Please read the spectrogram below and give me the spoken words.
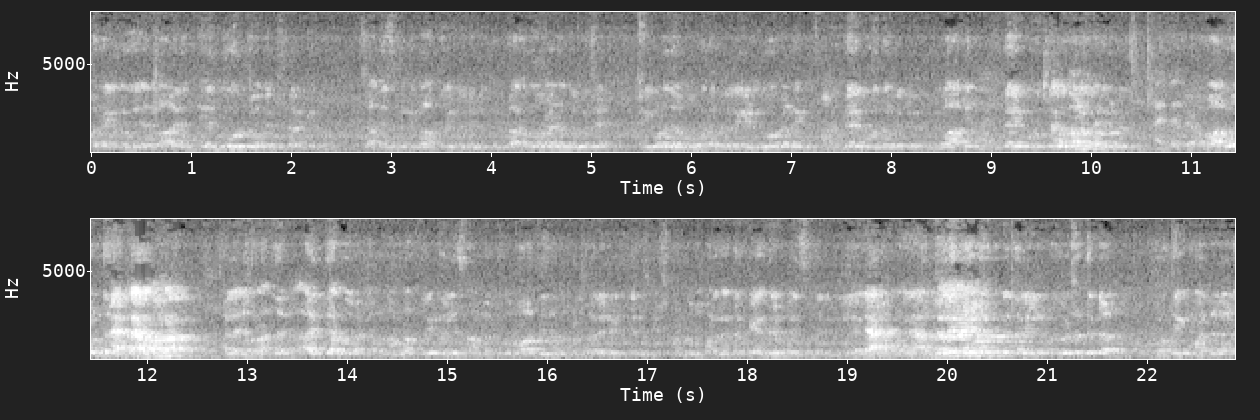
പറയുന്നത് ഞങ്ങൾ ആയിരത്തി അഞ്ഞൂറ് രൂപ പെൻഷനാക്കിയിരുന്നു പക്ഷെ അതേസമയം നിങ്ങൾ അത്രയും വലിയ നിങ്ങൾക്ക് അറുന്നൂറ് വേണമെന്ന് ചോദിച്ചാൽ എനിക്ക് കൂടെ ചിലപ്പോൾ കൊടുക്കാൻ പറ്റും അല്ലെങ്കിൽ എഴുന്നൂറ് വേണമെങ്കിൽ സർക്കാർ കൊടുക്കാൻ പറ്റുമോ നിങ്ങൾ ആദ്യം സർക്കാർ കൊടുക്കുന്നത് അപ്പൊ അതുകൊണ്ട് ആയിരത്തി അറുന്നൂറാ? അല്ല ഞാൻ ആയിരത്തി അറുന്നൂറല്ല അപ്പൊ നമ്മൾ അത്രയും വലിയ സാമ്പത്തിക ബാധ്യത നമ്മൾ തലയിൽ എടുത്തതിന് ശേഷം നമ്മളിപ്പോ പറയുന്നത് കേന്ദ്രം പൈസ തരുന്നില്ല. തലയിൽ പ്രതിപക്ഷത്തിന്റെ പുറത്തേക്ക് മാറ്റാനാണ്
